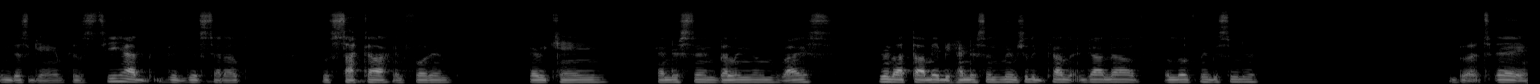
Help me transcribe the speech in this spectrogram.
in this game because he had good good setup with Saka and Foden, Harry Kane, Henderson, Bellingham, Rice. Even though I thought maybe Henderson maybe should have gone gone out a little maybe sooner. But hey,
